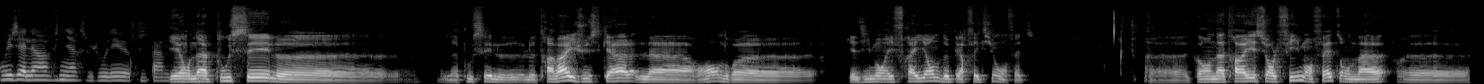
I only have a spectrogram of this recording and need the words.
Oui j'allais en venir, je voulais qu'on parle. Et on a poussé le on a poussé le, le travail jusqu'à la rendre quasiment effrayante de perfection en fait. Euh, quand on a travaillé sur le film, en fait, on a euh,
